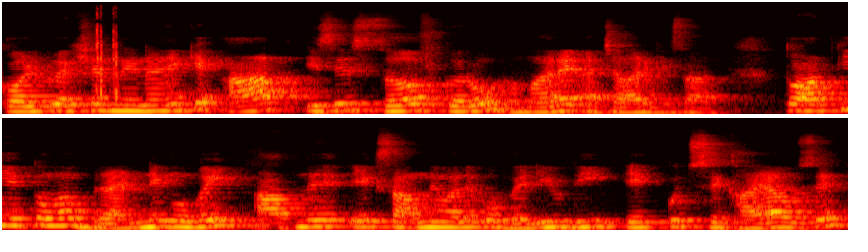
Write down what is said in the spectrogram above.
कॉल टू एक्शन लेना है कि आप इसे सर्व करो हमारे अचार के साथ। तो आपकी एक तो वहाँ ब्रांडिंग हो गई, आपने एक सामने वाले को वैल्यू दी, एक कुछ सिखाया उसे,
